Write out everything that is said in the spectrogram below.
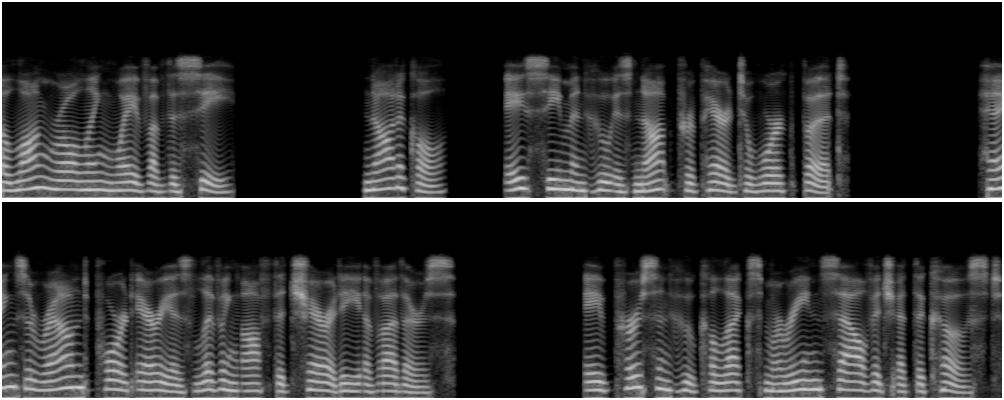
A long rolling wave of the sea. Nautical, a seaman who is not prepared to work but hangs around port areas living off the charity of others. A person who collects marine salvage at the coast.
